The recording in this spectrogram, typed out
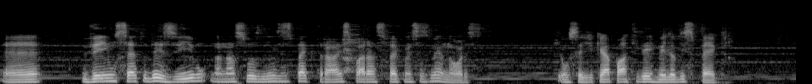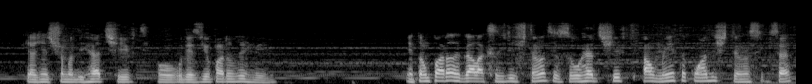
é, veem um certo desvio nas suas linhas espectrais para as frequências menores, ou seja, que é a parte vermelha do espectro, que a gente chama de redshift, ou desvio para o vermelho. Então, para galáxias distantes, o redshift aumenta com a distância, certo?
